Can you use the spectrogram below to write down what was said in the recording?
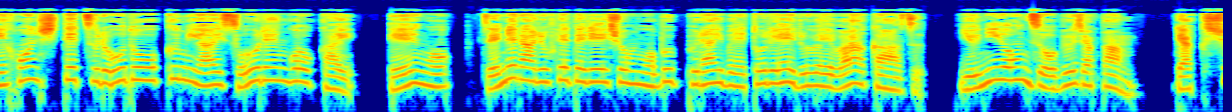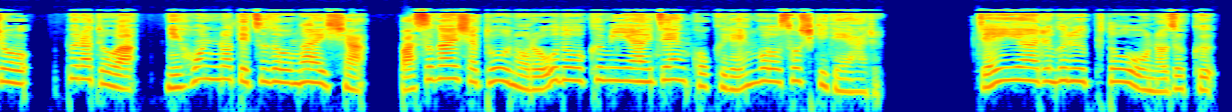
日本私鉄労働組合総連合会、英語、 General Federation of Private Railway Workers', Unions of Japan、略称、プラトは、日本の鉄道会社、バス会社等の労働組合全国連合組織である。JR グループ等を除く、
